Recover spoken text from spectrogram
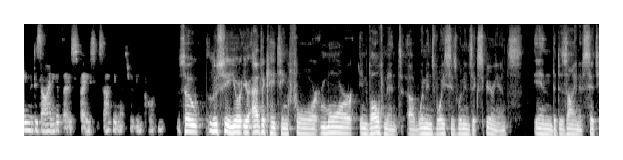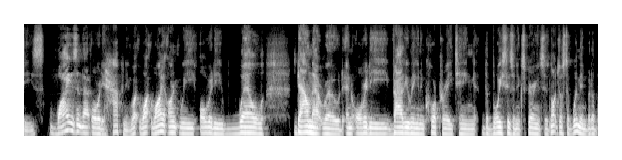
in the designing of those spaces. I think that's really important. So, Lucy, you're, you're advocating for more involvement of women's voices, women's experience in the design of cities. Why isn't that already happening? Why, why, why aren't we already well down that road and already valuing and incorporating the voices and experiences, not just of women, but of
